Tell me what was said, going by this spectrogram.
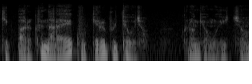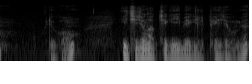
깃발을 그 나라의 국기를 불태우죠. 그런 경우 있죠. 그리고 이 지정학책 201페이지에 보면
